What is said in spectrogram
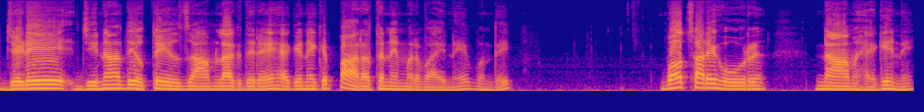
ਜਿਹੜੇ ਜਿਨ੍ਹਾਂ ਦੇ ਉੱਤੇ ਇਲਜ਼ਾਮ ਲੱਗਦੇ ਰਹੇ ਹੈਗੇ ਨੇ ਕਿ ਭਾਰਤ ਨੇ ਮਰਵਾਏ ਨੇ ਬੰਦੇ। ਬਹੁਤ ਸਾਰੇ ਹੋਰ ਨਾਮ ਹੈਗੇ ਨੇ।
